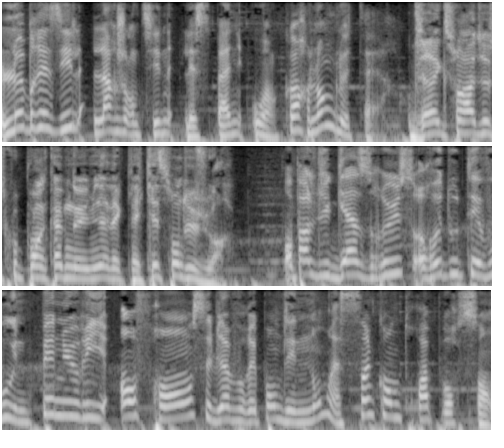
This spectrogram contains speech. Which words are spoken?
le Brésil, l'Argentine, l'Espagne ou encore l'Angleterre. Direction radioscoop.com Noémie avec la question du jour. On parle du gaz russe. Redoutez-vous une pénurie en France? Eh bien vous répondez non à 53%.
